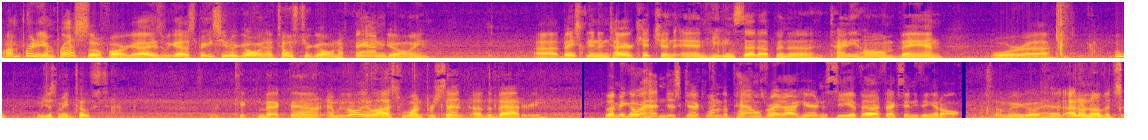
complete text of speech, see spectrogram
I'm pretty impressed so far, guys. We got a space heater going, a toaster going, a fan going. Uh, basically an entire kitchen and heating setup in a tiny home, van, or uh, ooh, we just made toast. So we're back down, and we've only lost 1% of the battery. Let me go ahead and disconnect one of the panels right out here and see if that affects anything at all. So I'm gonna go ahead. I don't know if it's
